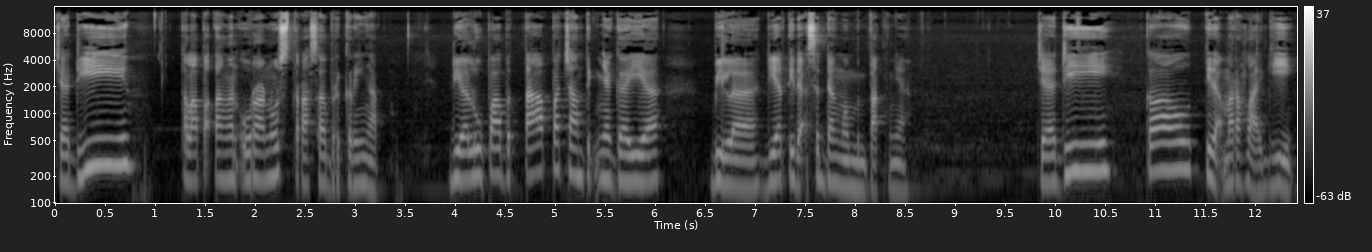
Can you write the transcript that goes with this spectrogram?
Jadi, telapak tangan Uranus terasa berkeringat. Dia lupa betapa cantiknya Gaya bila dia tidak sedang membentaknya. Jadi, kau tidak marah lagi?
